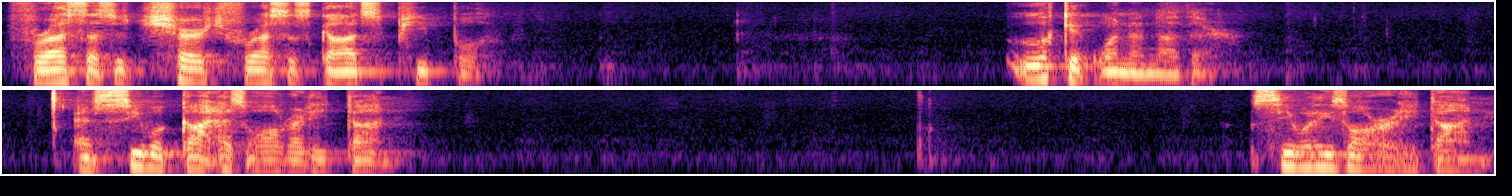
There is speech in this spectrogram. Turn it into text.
For us as a church, for us as God's people, look at one another and see what God has already done. See what He's already done.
